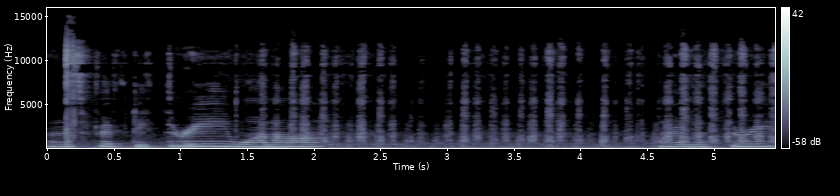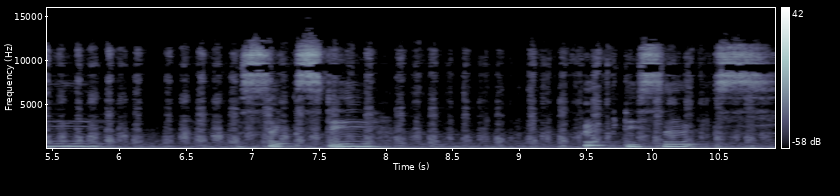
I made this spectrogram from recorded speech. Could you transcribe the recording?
There's 53, one off. There's a 3, 60, 56,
